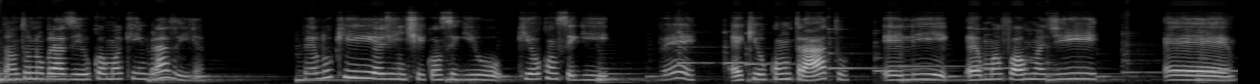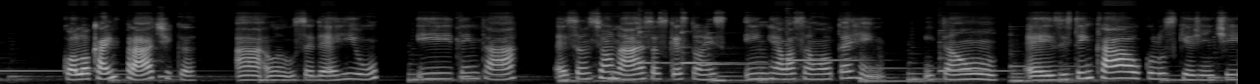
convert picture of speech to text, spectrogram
tanto no Brasil como aqui em Brasília. Pelo que a gente conseguiu, que eu consegui ver, é que o contrato ele é uma forma de é, colocar em prática a, o CDRU e tentar é, sancionar essas questões em relação ao terreno. Então, é, existem cálculos que a gente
